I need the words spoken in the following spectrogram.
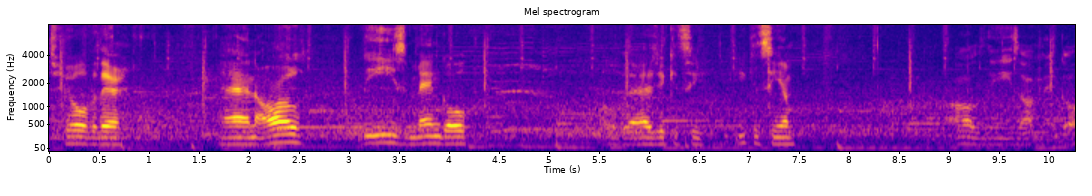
to over there. And all these mango over there as you can see. You can see them all these are mango.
